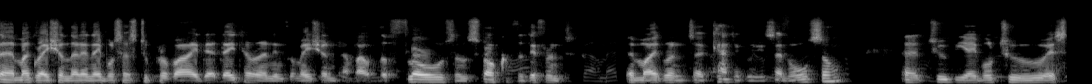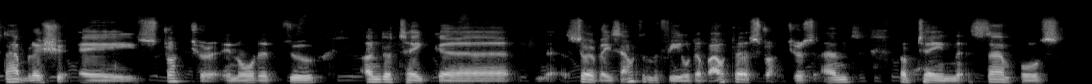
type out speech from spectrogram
uh, migration that enables us to provide uh, data and information about the flows and stock of the different uh, migrant uh, categories, and also uh, to be able to establish a structure in order to undertake surveys out in the field about uh, structures and obtain samples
